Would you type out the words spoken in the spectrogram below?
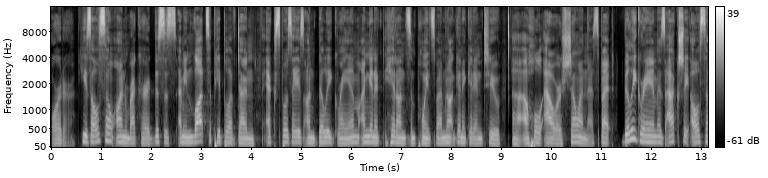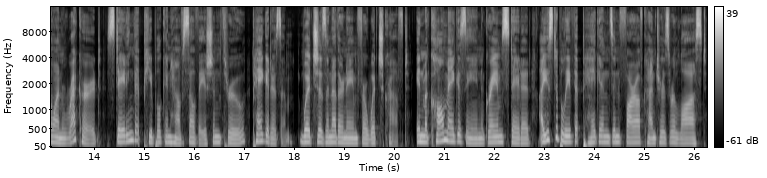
Order. He's also on record. This is, I mean, lots of people have done exposes on Billy Graham. I'm going to hit on some points, but I'm not going to get into uh, a whole hour show on this. But Billy Graham is actually also on record stating that people can have salvation through paganism, which is another name for witchcraft. In McCall magazine, Graham stated, I used to believe that pagans in far off countries were lost,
